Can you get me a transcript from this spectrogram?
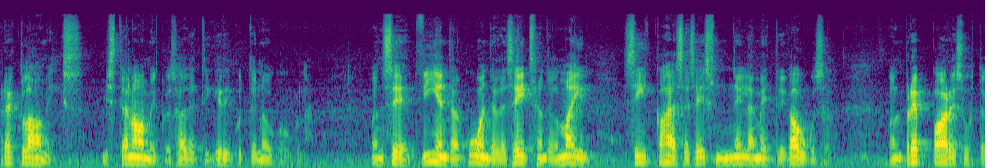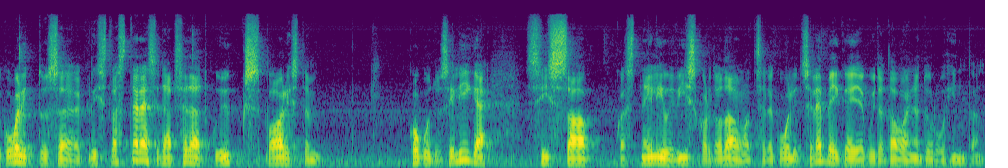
reklaamiks, mis täna hommikul saadeti kirikute nõukogule, on see, et viiendal, kuuendal ja seitsmendal mail siit kahesaja seitsmekümne nelja meetri kaugusel on PREP paarisuhte koolitus kristlastele, see tähendab seda, et kui üks paarist on koguduse liige, siis saab kas neli või viis korda odavamalt selle koolituse läbi käia, kui ta tavaline turuhind on.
